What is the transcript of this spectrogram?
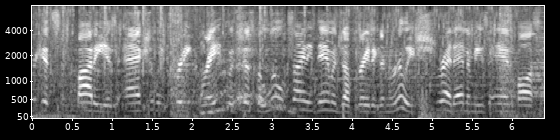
Cricket's body is actually pretty great with just a little tiny damage upgrade. It can really shred enemies and bosses.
